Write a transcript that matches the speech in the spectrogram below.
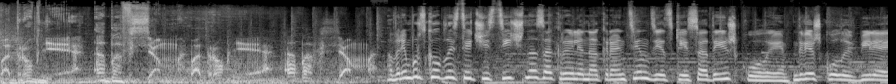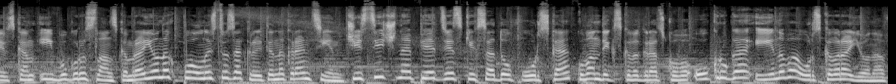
Подробнее обо всем. Подробнее обо всем. В Оренбургской области частично закрыли на карантин детские сады и школы. Две школы в Беляевском и Бугурусланском районах полностью закрыты на карантин. Частично пять детских садов Орска, Кувандыкского городского округа и Новоорского районов.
